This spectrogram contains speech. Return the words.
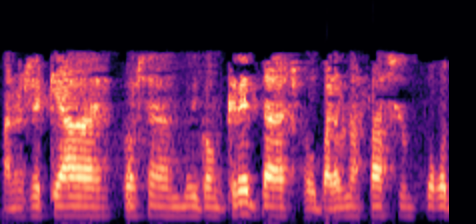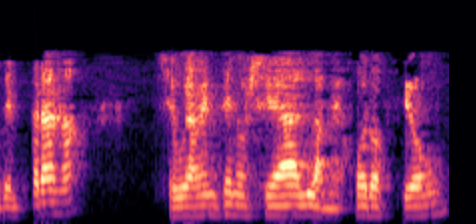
a no ser que hagas cosas muy concretas o para una fase un poco temprana, seguramente no sea la mejor opción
